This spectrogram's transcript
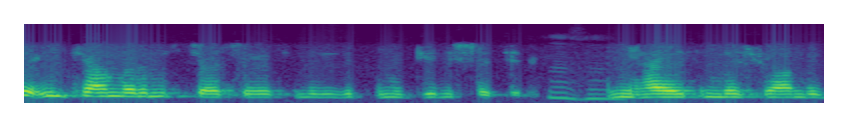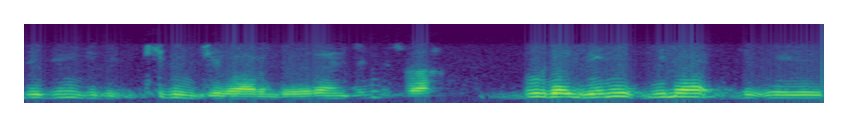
Ve imkanlarımız çerçevesinde dedik bunu genişletelim. Nihayetinde şu anda dediğim gibi 2000 civarında öğrencimiz var. Burada yeni yine e,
